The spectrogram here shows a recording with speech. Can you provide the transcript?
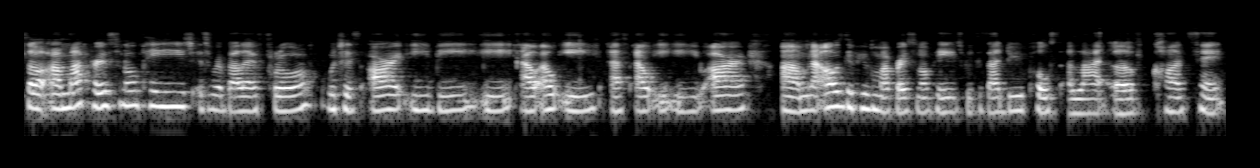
So um, my personal page is Rebelle Fleur, which is R E B E L L E F L E E U R. Um, and I always give people my personal page because I do post a lot of content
